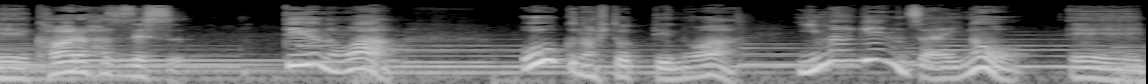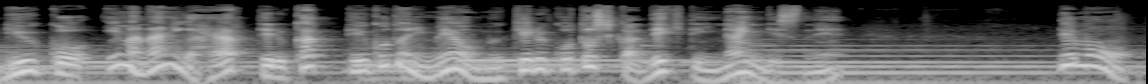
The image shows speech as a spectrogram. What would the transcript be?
えー、変わるはずです。っていうのは多くの人っていうのは今現在の、え流行今何が流行ってるかっていうことに目を向けることしかできていないんですね。でも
